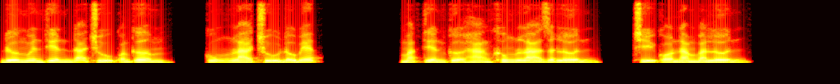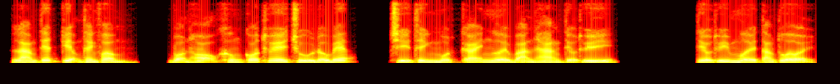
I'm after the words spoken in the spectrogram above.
đường nguyên thiên đã chủ quán cơm cũng là chủ đầu bếp mặt tiền cửa hàng không là rất lớn chỉ có năm bàn lớn làm tiết kiệm thành phẩm bọn họ không có thuê chủ đầu bếp chỉ thỉnh một cái người bán hàng tiểu thúy tiểu thúy mười tám tuổi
